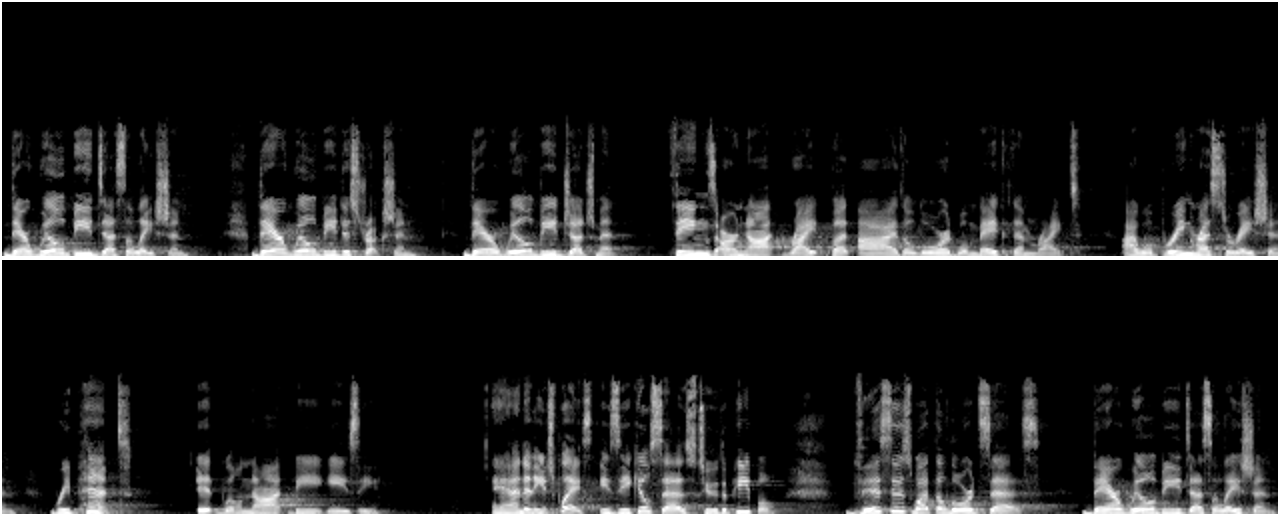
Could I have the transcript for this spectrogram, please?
There will be desolation there will be destruction. There will be judgment. Things are not right, but I, the Lord, will make them right. I will bring restoration. Repent. It will not be easy. And in each place, Ezekiel says to the people, This is what the Lord says There will be desolation.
